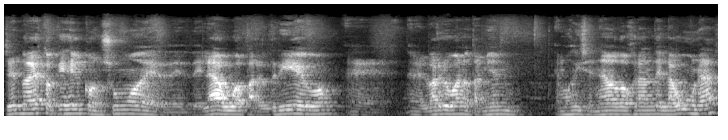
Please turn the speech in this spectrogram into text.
Yendo a esto, que es el consumo de, del agua para el riego, eh, en el barrio, bueno, también hemos diseñado dos grandes lagunas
